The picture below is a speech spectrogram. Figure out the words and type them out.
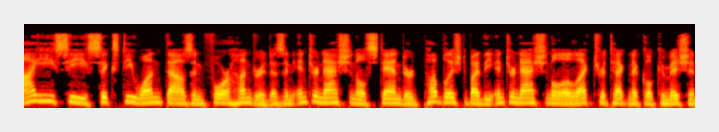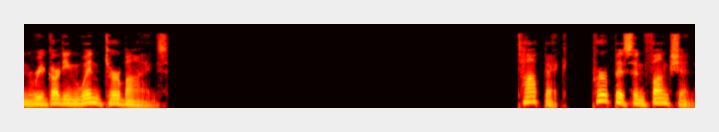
IEC 61400 is an international standard published by the International Electrotechnical Commission regarding wind turbines. Purpose and function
